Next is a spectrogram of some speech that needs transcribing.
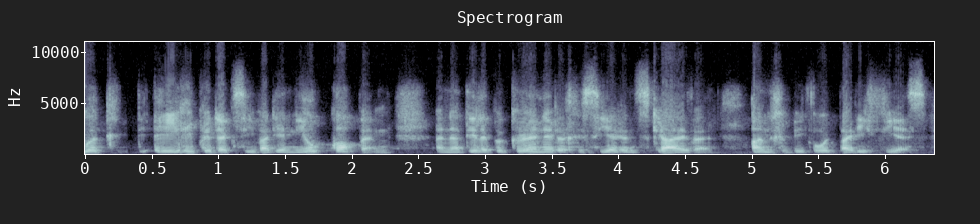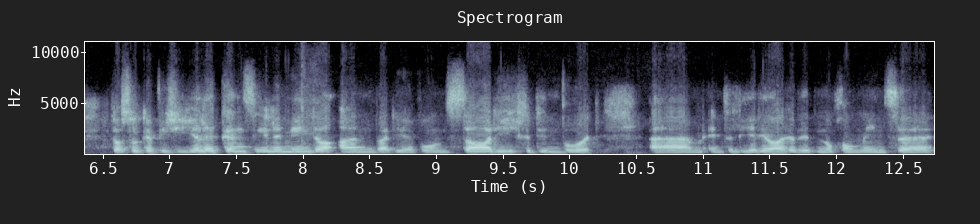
ook hierdie produksie wat deur Neil Koppen en natuurlik bekroonde regisseur en skrywer aangebied word by die fees. Daar's ook 'n visuele kunselement daaraan wat deur Bonsadi gedoen word. Ehm um, en verlede jaar het dit nogal mense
